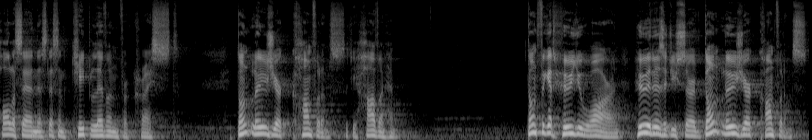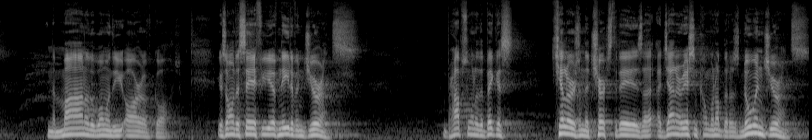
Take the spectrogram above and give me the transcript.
Paul is saying this listen, keep living for Christ. Don't lose your confidence that you have in Him. Don't forget who you are and who it is that you serve. Don't lose your confidence in the man or the woman that you are of God. He goes on to say, if you have need of endurance, perhaps one of the biggest killers in the church today is a, a generation coming up that has no endurance.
